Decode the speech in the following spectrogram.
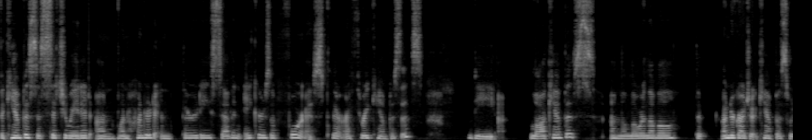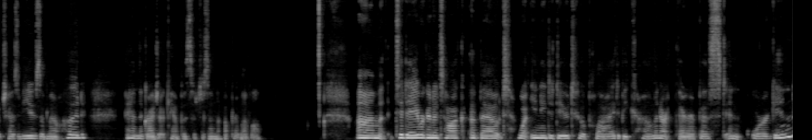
The campus is situated on 137 acres of forest. There are three campuses. The law campus on the lower level, the undergraduate campus, which has views of Mount Hood, and the graduate campus, which is on the upper level. Um, today we're going to talk about what you need to do to apply to become an art therapist in Oregon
